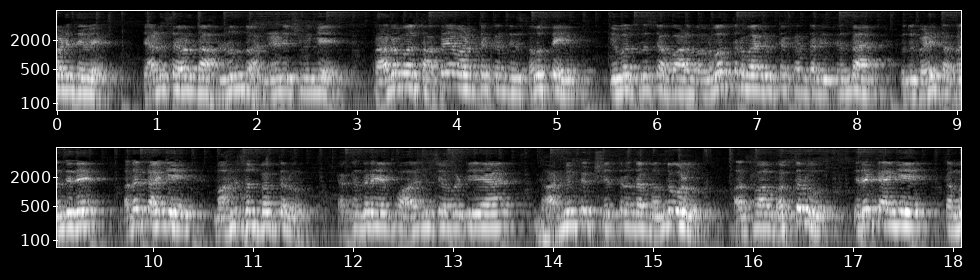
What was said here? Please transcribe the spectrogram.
ಮಾಡಿದ್ದೇವೆ. ಎರಡು ಸಾವಿರದ ಹನ್ನೊಂದು ಹನ್ನೆರಡು ಇಸ್ವಿಗೆ ಪ್ರಾರಂಭ ಸ್ಥಾಪನೆ ಮಾಡತಕ್ಕಂಥ ಸಂಸ್ಥೆ ಇವತ್ತು ಸಹ ಬಹಳ ಬಲವತ್ತರವಾಗಿರ್ತಕ್ಕಂಥ ರೀತಿಯಿಂದ ಇದು ಬೆಳೀತಾ ಬಂದಿದೆ. ಅದಕ್ಕಾಗಿ ಮಹಾನ್ ಸದ್ಭಕ್ತರು, ಯಾಕಂದರೆ ಪಾಂಚವಟಿಯ ಧಾರ್ಮಿಕ ಕ್ಷೇತ್ರದ ಬಂಧುಗಳು ಅಥವಾ ಭಕ್ತರು ಇದಕ್ಕಾಗಿ ತಮ್ಮ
